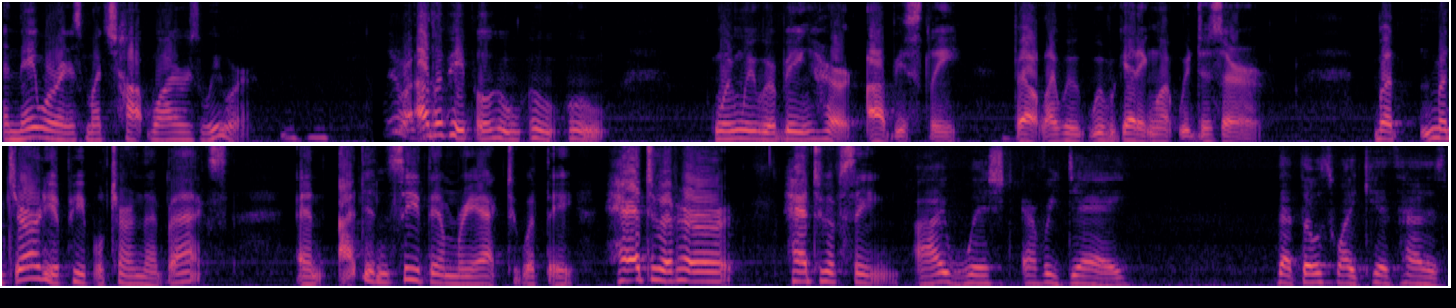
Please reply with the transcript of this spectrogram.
and they were in as much hot water as we were. Mm-hmm. There were other people who, who, who, when we were being hurt, obviously felt like we, we were getting what we deserved. But the majority of people turned their backs, and I didn't see them react to what they had to have heard, had to have seen. I wished every day that those white kids had as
